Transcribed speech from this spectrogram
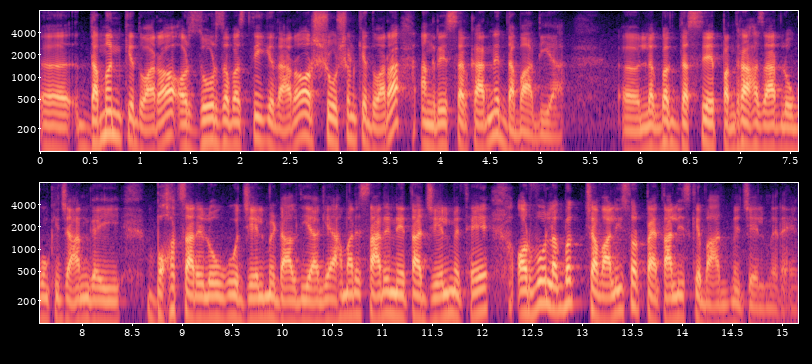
दमन के द्वारा और ज़ोर जबरस्ती के द्वारा और शोषण के द्वारा अंग्रेज़ सरकार ने दबा दिया। लगभग 10 से पंद्रह हज़ार लोगों की जान गई। बहुत सारे लोगों को जेल में डाल दिया गया। हमारे सारे नेता जेल में थे और वो लगभग 44 और 45 के बाद में जेल में रहे।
